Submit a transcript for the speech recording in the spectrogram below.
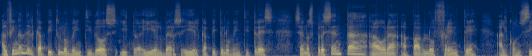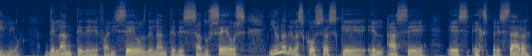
Al final del capítulo 22 y, el, verso, y el capítulo 23 se nos presenta ahora a Pablo frente al concilio delante de fariseos, delante de saduceos, y una de las cosas que él hace es expresar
